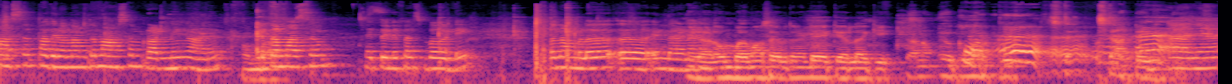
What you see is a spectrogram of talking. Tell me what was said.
മാസം പതിനൊന്നാമത്തെ മാസം റണ്ണിങ് ആണ്. അടുത്ത മാസം എത്തോന്റെ ഫസ്റ്റ് ബർത്ത്ഡേ അപ്പൊ നമ്മൾ എന്താണ്? ഇയാളെ ഒമ്പത് മാസം ഡേ കെയറിലാക്കി. കാരണം ഇവർക്ക് വർക്ക് സ്റ്റാർട്ട് ചെയ്തു ഞാൻ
